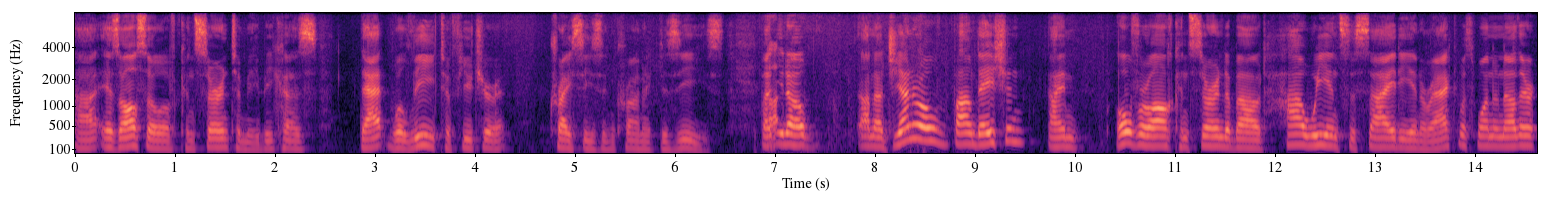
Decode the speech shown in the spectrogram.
uh, is also of concern to me because that will lead to future crises in chronic disease. But you know, on a general foundation, I'm overall concerned about how we in society interact with one another,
